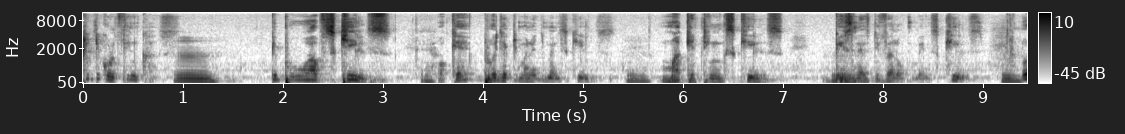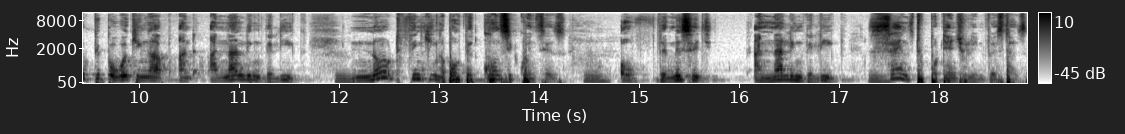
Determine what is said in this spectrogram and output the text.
critical thinkers Mm. people who have skills, Yeah. okay, project management skills, hmm. marketing skills, hmm. business development skills. Hmm. Not people waking up and annulling the league, not thinking about the consequences of the message annulling the league sends to potential investors.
